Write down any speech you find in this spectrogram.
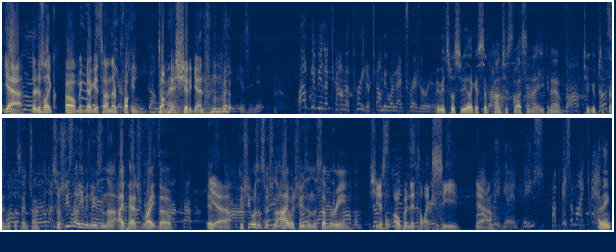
Yeah, they're just like, oh, McNuggets on their fucking dumbass shit again. Lame, isn't it? I'll give you the count of three to tell me where that treasure is. Maybe it's supposed to be like a subconscious lesson that you can have two groups of friends at the same time. So she's not even using the eye patch right though. If- Yeah. Because she wasn't switching the eye when she was in the submarine. she just opened it to like see. I'll Yeah. leave you in peace. A piece of my I think,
